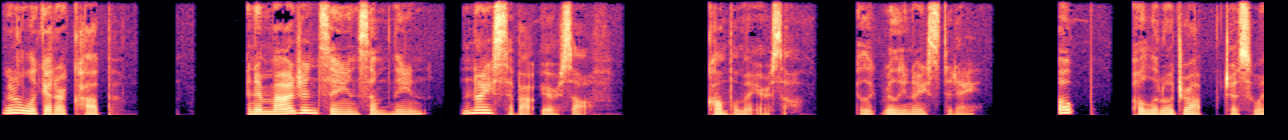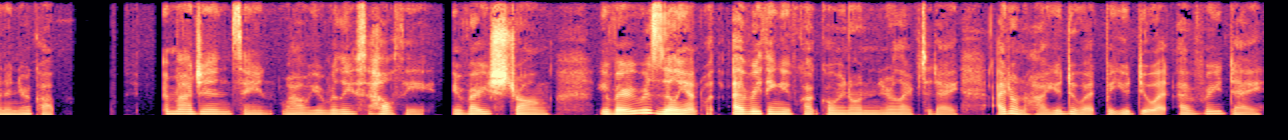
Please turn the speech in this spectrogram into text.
We're going to look at our cup and imagine saying something nice about yourself. Compliment yourself. You look really nice today. Oh, a little drop just went in your cup. Imagine saying, Wow, you're really healthy. You're very strong. You're very resilient with everything you've got going on in your life today. I don't know how you do it, but you do it every day,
